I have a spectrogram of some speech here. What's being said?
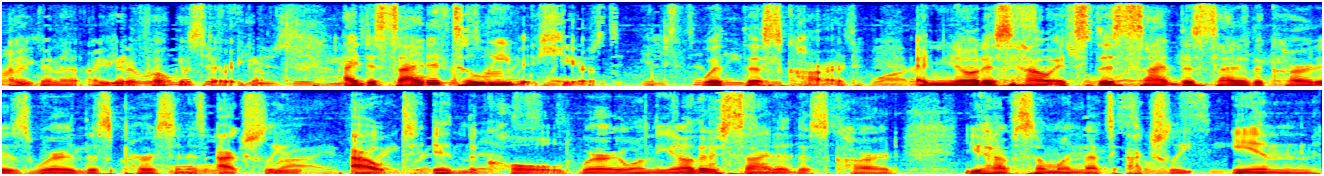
are you gonna are you gonna focus? There we go. I decided to leave it here with this card, and you notice how it's this side. This side of the card is where this person is actually out in the cold. Where on the other side of this card, you have someone that's actually in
